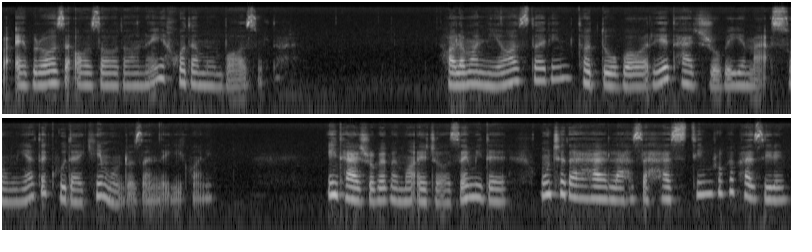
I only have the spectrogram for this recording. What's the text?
و ابراز آزادانه خودمون باز میداره. حالا ما نیاز داریم تا دوباره تجربه معصومیت کودکیمون رو زندگی کنیم. این تجربه به ما اجازه میده اون چه در هر لحظه هستیم رو بپذیریم.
